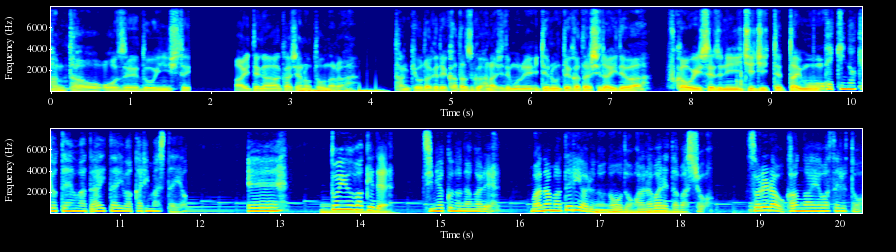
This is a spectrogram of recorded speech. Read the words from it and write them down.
ハンターを大勢動員して相手が赤社の塔なら単強だけで片付く話でもね相手の出方次第では深追いせずに一時撤退も敵の拠点は大体わかりましたよえー、というわけで地脈の流れマナマテリアルの濃度現れた場所それらを考え合わせると、こ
